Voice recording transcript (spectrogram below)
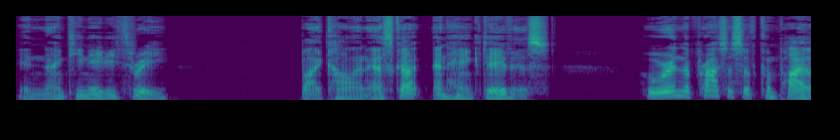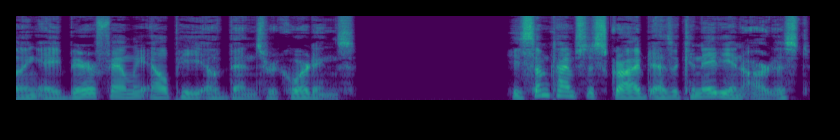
in 1983 by Colin Escott and Hank Davis who were in the process of compiling a Bear Family LP of Ben's recordings. He's sometimes described as a Canadian artist.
